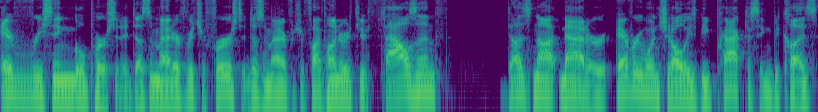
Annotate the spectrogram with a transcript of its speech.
Every single person, it doesn't matter if it's your first, it doesn't matter if it's your 500th, your thousandth, does not matter. Everyone should always be practicing because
